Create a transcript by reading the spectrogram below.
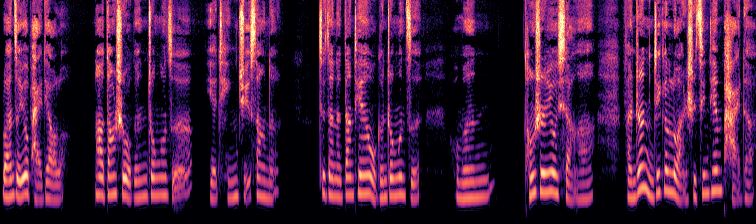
卵子又排掉了。那当时我跟钟公子也挺沮丧的。就在那当天，我跟钟公子，我们同时又想啊，反正你这个卵是今天排的，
